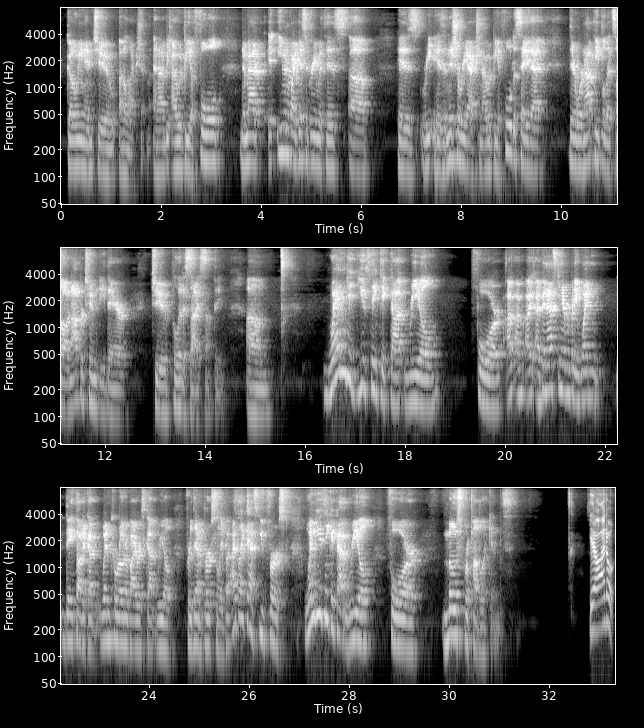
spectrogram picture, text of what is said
going into an election, and I'd be, I would be a fool, no matter even if I disagree with his uh, his re, his initial reaction. I would be a fool to say that there were not people that saw an opportunity there to politicize something. Um, when did you think it got real? For I, I've been asking everybody when they thought it got when coronavirus got real for them personally, but I'd like to ask you first. When do you think it got real for most Republicans? You know, I don't,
